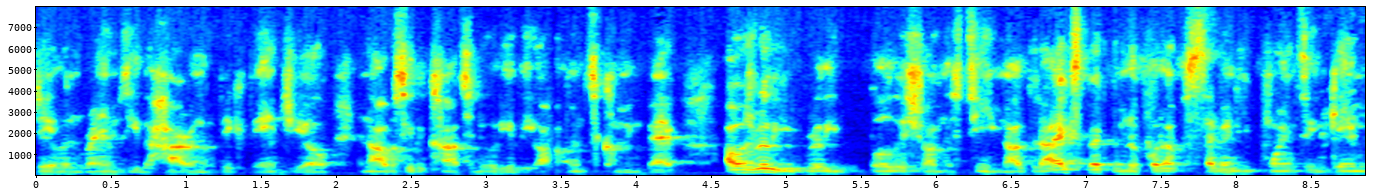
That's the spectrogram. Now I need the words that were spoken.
Jalen Ramsey, the hiring of Vic Fangio, and obviously the continuity of the offense coming back, I was really, really bullish on this team. Now, did I expect them to put up 70 points in game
